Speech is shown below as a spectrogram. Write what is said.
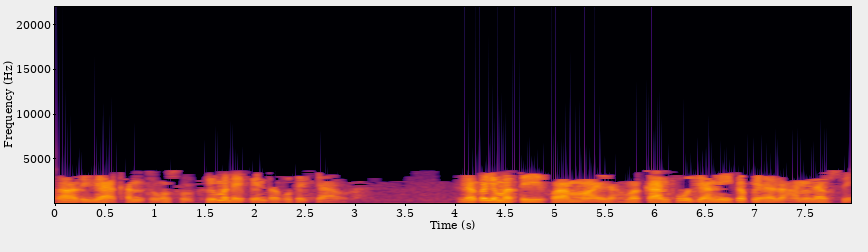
พระอริยะขั้นสูงสุด คือไม่ได้เป็นพระพุทธเจ้า แล้วก็จะมาตีความหมายนะว่าการพูดอย่างนี้ก็เป็นอรหันต์แล้วสิ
